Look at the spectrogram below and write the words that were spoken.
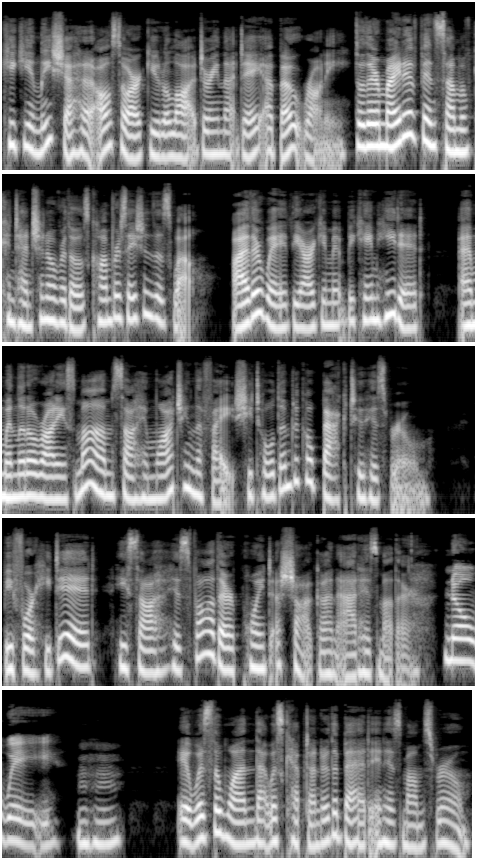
Kiki and Leisha had also argued a lot during that day about Ronnie, so there might have been some of contention over those conversations as well. Either way, the argument became heated, and when little Ronnie's mom saw him watching the fight, she told him to go back to his room. Before he did, he saw his father point a shotgun at his mother. No way. Mm-hmm. It was the one that was kept under the bed in his mom's room.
